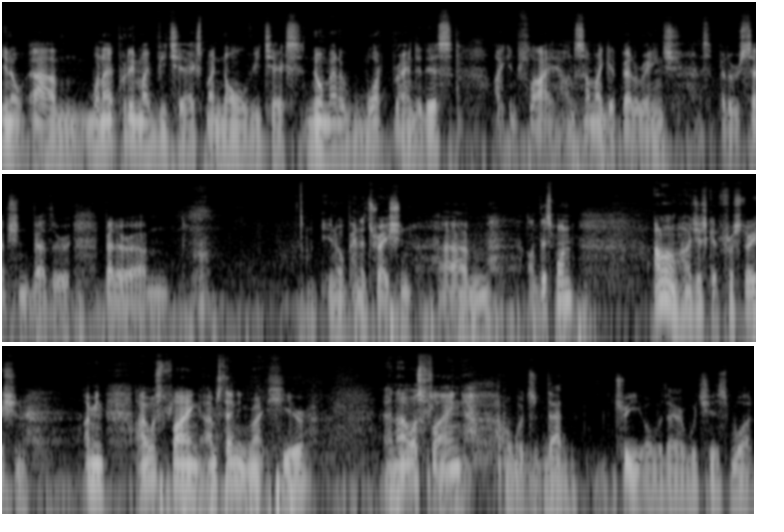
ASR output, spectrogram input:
you know, um, when I put in my VTX, my normal VTX, no matter what brand it is, I can fly. On some I get better range, better reception, better, better, um, you know, penetration. Um, on this one, I don't know, I just get frustration. I mean, I was flying, I'm standing right here, and I was flying over to that tree over there, which is what?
